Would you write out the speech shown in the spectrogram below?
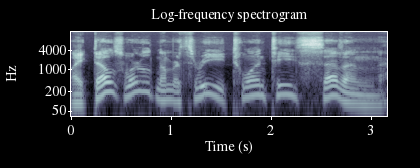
Mike Dell's World number 327.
